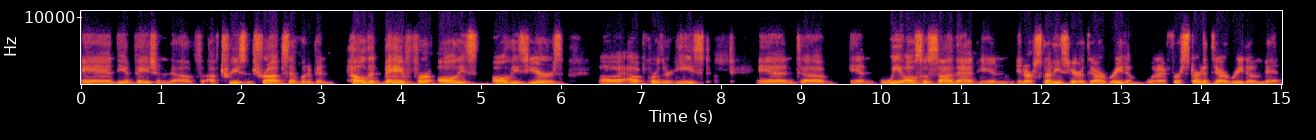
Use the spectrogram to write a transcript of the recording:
and the invasion of, of trees and shrubs that would have been held at bay for all these all these years uh, out further east. And uh, and we also saw that in in our studies here at the Arboretum. When I first started the Arboretum, and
